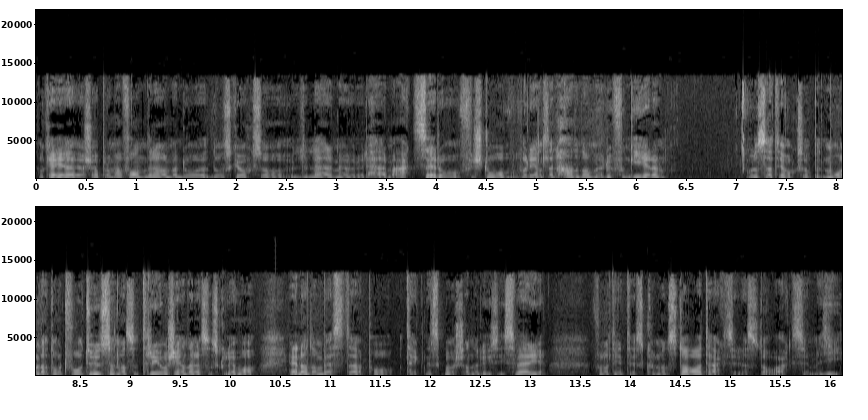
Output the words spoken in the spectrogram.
Okej, okay, jag köper de här fonderna men då, då ska jag också lära mig det här med aktier och förstå vad det egentligen handlar om, hur det fungerar. Och då satte jag också upp ett mål att år 2000, alltså tre år senare, så skulle jag vara en av de bästa på teknisk börsanalys i Sverige. Från att inte ens kunna stava till aktier, jag stavar aktier med J.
